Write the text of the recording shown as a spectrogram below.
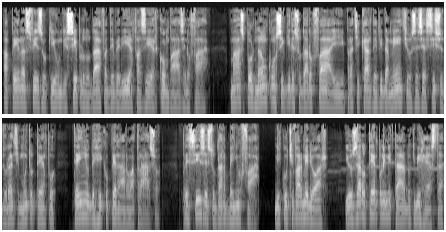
Apenas fiz o que um discípulo do DAFA deveria fazer com base no FA mas por não conseguir estudar o Fá e praticar devidamente os exercícios durante muito tempo, tenho de recuperar o atraso. Preciso estudar bem o Fá, me cultivar melhor e usar o tempo limitado que me resta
